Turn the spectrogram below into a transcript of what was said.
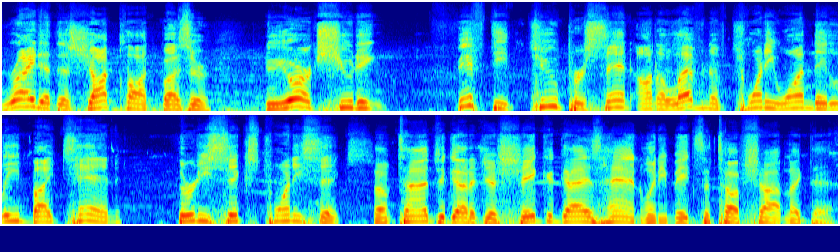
right at the shot clock buzzer. New York shooting 52% on 11 of 21. They lead by 10, 36 26. Sometimes you got to just shake a guy's hand when he makes a tough shot like that.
